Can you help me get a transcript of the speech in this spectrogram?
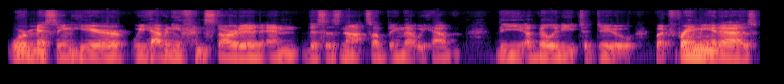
we're missing here, we haven't even started, and this is not something that we have the ability to do. But framing it as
